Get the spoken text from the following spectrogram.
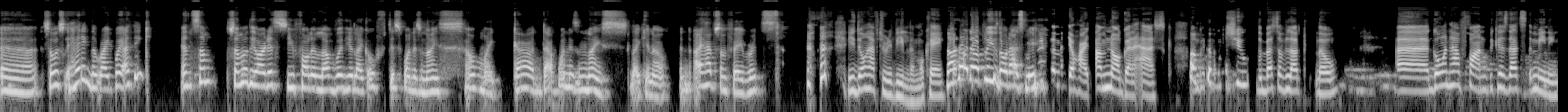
Uh, so it's heading the right way, I think. And some some of the artists you fall in love with, you're like, oh, this one is nice. Oh my God, that one is nice. Like, you know, and I have some favorites. you don't have to reveal them, okay? No, no, no, please don't ask me. Keep them in your heart. I'm not gonna ask. I'm gonna wish you the best of luck though. Uh go and have fun because that's the meaning.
